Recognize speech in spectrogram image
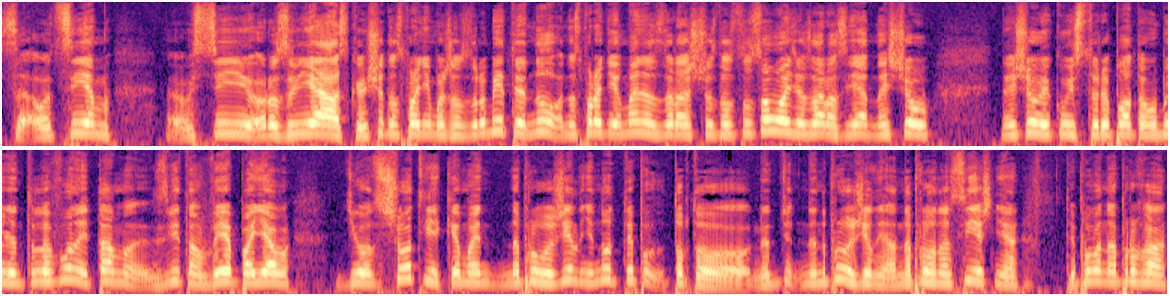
з оцим ось цією розв'язкою. Що насправді можна зробити? Ну, насправді, у мене зараз що застосовується, зараз я знайшов, знайшов якусь староплату мобільного телефону, і там звітом випаяв діод шотки, яке має напругу живлення, ну, типу, тобто, не, не напругу живлення, а напругу насичення, типова напруга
